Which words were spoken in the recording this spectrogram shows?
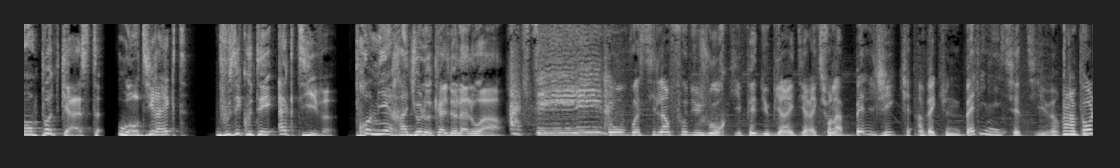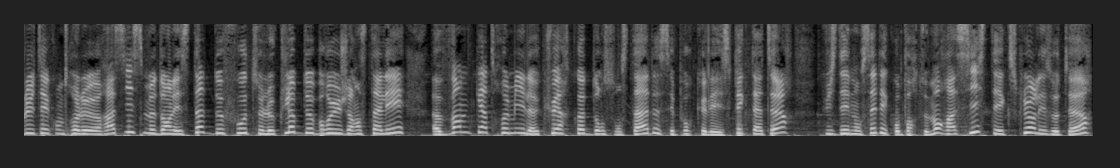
En podcast ou en direct, vous écoutez Active, première radio locale de la Loire. Active. Bon, voici l'info du jour qui fait du bien et direction la Belgique avec une belle initiative. Pour lutter contre le racisme dans les stades de foot, le club de Bruges a installé 24 000 QR codes dans son stade. C'est pour que les spectateurs puissent dénoncer des comportements racistes et exclure les auteurs.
